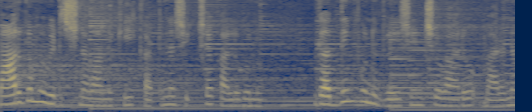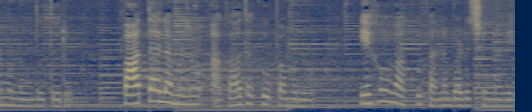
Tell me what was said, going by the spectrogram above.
మార్గము విడిచిన వానికి కఠిన శిక్ష కలుగును. గద్దింపును ద్వేషించువారు మరణము నొందుతురు పాతాళమును అగాధ కూపమును యహోవాకు కనబడుచున్నవి.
